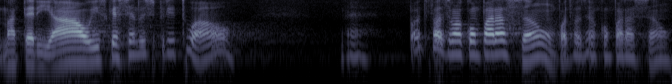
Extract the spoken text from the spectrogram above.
material, e esquecendo o espiritual. Né? Pode fazer uma comparação, pode fazer uma comparação.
